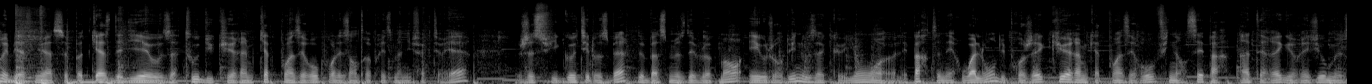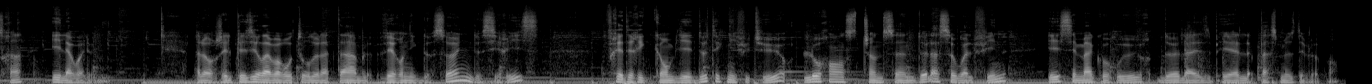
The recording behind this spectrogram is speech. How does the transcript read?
Bonjour et bienvenue à ce podcast dédié aux atouts du QRM 4.0 pour les entreprises manufacturières. Je suis Gauthier Losberg de Basmeuse Développement et aujourd'hui nous accueillons euh, les partenaires wallons du projet QRM 4.0 financé par Interreg Régio Meuserin et la Wallonie. Alors j'ai le plaisir d'avoir autour de la table Véronique Dossogne de Ciris, Frédéric Cambier de Technifutur, Laurence Johnson de la Sowalfin et Sema Gorur de la SBL Basmeuse Développement.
